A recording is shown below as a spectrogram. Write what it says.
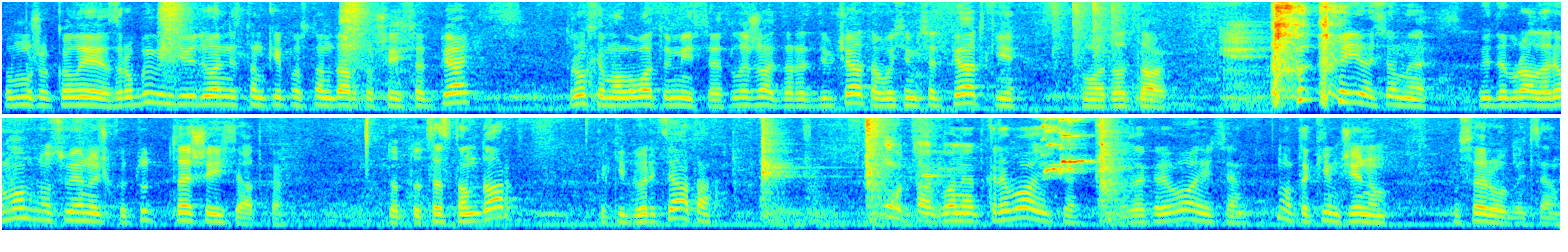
тому що коли зробив індивідуальні станки по стандарту 65, трохи маловато місця. Лежать зараз дівчата, 85-ки, от отак. І ось ми відібрали ремонтну свиночку, тут це 60-ка. Тобто це стандарт, такі дверцята. Ось так вони відкриваються, закриваються. Ну, таким чином все робиться.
